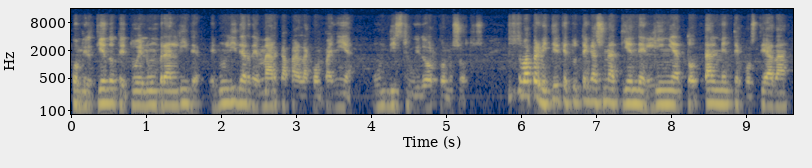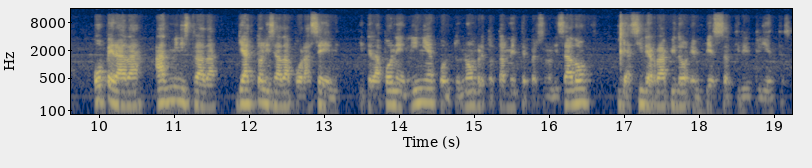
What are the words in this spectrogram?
convirtiéndote tú en un brand líder, en un líder de marca para la compañía, un distribuidor con nosotros. Esto va a permitir que tú tengas una tienda en línea totalmente posteada, operada, administrada ya actualizada por ACN y te la pone en línea con tu nombre totalmente personalizado y así de rápido empiezas a adquirir clientes.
